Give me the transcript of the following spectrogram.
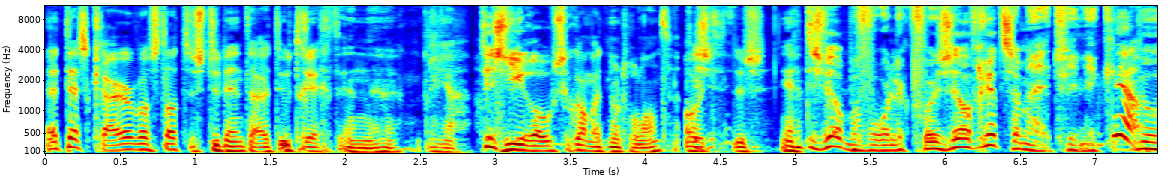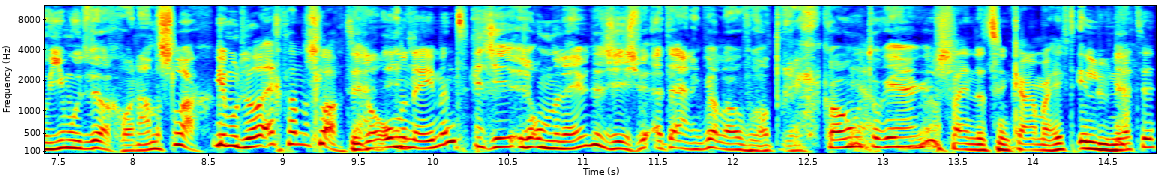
Uh, Tess Kruijer was dat, student uit Utrecht. En uh, ja, is- Hero, ze kwam uit Noord-Holland ooit. dus, ja. Het is wel bevorderlijk voor zelfredzaamheid, vind ik. Ja. Ik bedoel, je moet wel gewoon aan de slag. Je moet wel echt aan de slag. Het is Ja, wel en- ondernemend. En ze is ondernemend, dus ze is uiteindelijk wel overal terechtgekomen, Ja, toch ergens? Fijn dat ze een kamer heeft in Lunette.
